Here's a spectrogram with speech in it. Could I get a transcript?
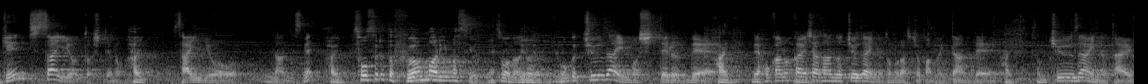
現地採用としてのはい。採用なんですね。はい。そうすると不安もありますよね。そうなんです。僕駐在員も知ってるんで,、はい。で他の会社さんの駐在員の友達とかもいたんで、はい。その駐在員の待遇っ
